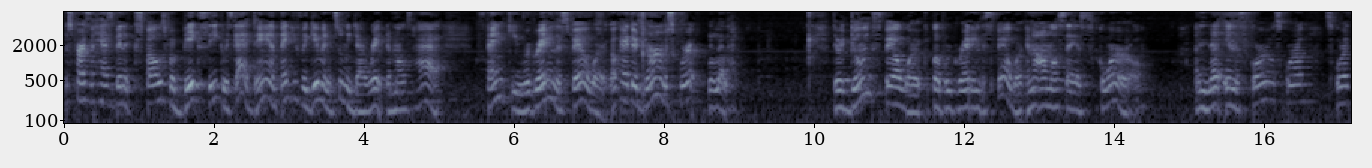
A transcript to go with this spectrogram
This person has been exposed for big secrets. God damn, thank you for giving it to me direct, the most high. Thank you. Regretting the spell work. Okay, they're doing script. They're doing spell work, but regretting the spell work. And I almost said squirrel. A nut in a squirrel, squirrel, squirrel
